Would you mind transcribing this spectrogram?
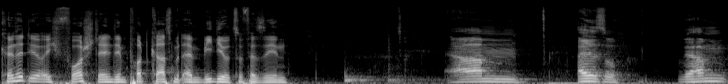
Könntet ihr euch vorstellen, den Podcast mit einem Video zu versehen? Ähm, also, wir haben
